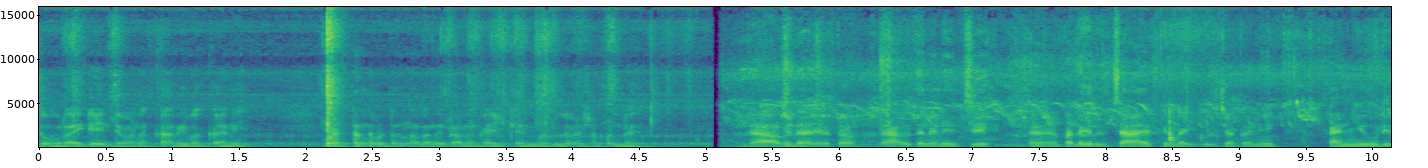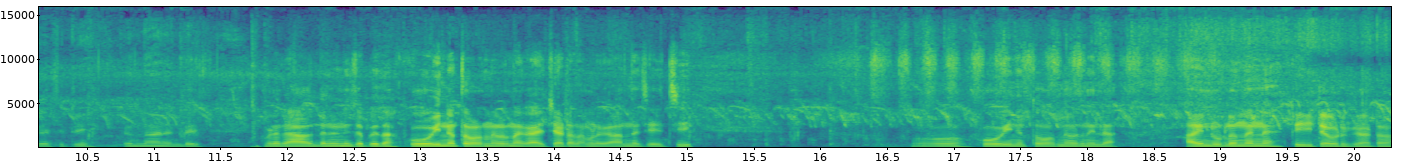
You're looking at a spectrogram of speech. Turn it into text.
ചോറായി കഴിഞ്ഞിട്ട് വേണം കറി വെക്കാൻ. പെട്ടെന്ന് പെട്ടെന്ന് നടന്നിട്ടാണ് കഴിക്കാൻ. നല്ല വിശപ്പുണ്ട്. രാവിലെ ആയി കേട്ടോ. രാവിലെ തന്നെ എണീച്ച് പലകത്തിൽ ചായ ഒക്കെ ഉണ്ടാക്കി കുടിച്ചോട്ടോ ഇനി. കഞ്ഞി കൂടി വെച്ചിട്ട് തിന്നാനുണ്ട്. ഇവിടെ രാവിലെ തന്നെ എണീച്ചപ്പോൾ ഇതാ കോയിനെ തുറന്നു വിടുന്ന കാഴ്ചയാട്ടോ നമ്മൾ കാണുന്ന ചേച്ചി. ഓ കോയിനെ തുറന്നു വിടുന്നില്ല. അതിന്റെ ഉള്ളിൽ നിന്ന് തന്നെ തീറ്റ കൊടുക്കുക കേട്ടോ.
